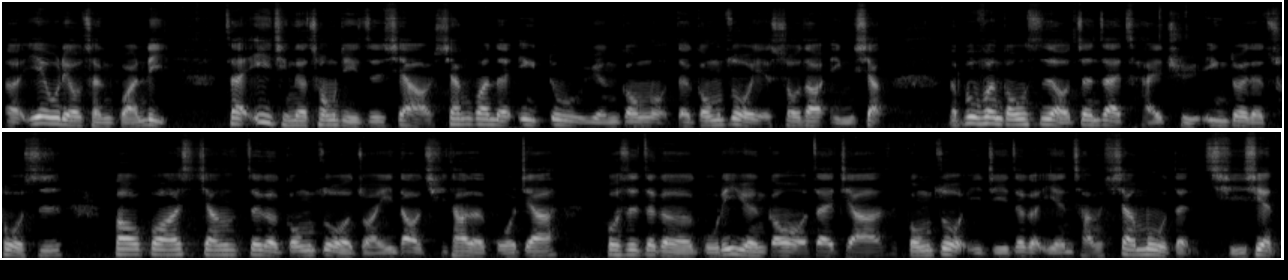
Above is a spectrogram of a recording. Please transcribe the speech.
呃业务流程管理。在疫情的冲击之下，相关的印度员工的工作也受到影响。而部分公司哦正在采取应对的措施，包括将这个工作转移到其他的国家，或是这个鼓励员工哦在家工作，以及这个延长项目等期限。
